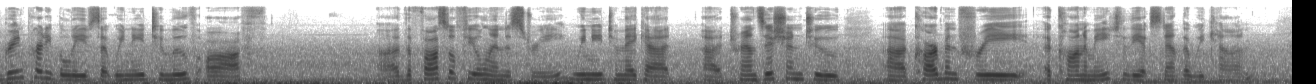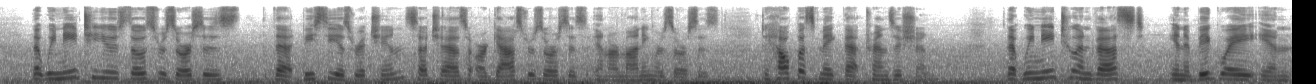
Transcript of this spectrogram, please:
Green Party believes that we need to move off uh, the fossil fuel industry. We need to make a, a transition to a carbon-free economy to the extent that we can. That we need to use those resources that BC is rich in, such as our gas resources and our mining resources, to help us make that transition. That we need to invest in a big way in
